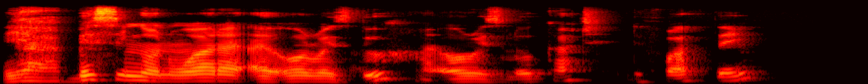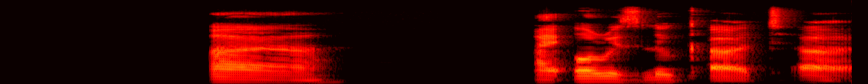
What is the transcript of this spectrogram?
Yeah, basing on what I, I always do, I always look at the first thing. Uh, I always look at uh,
